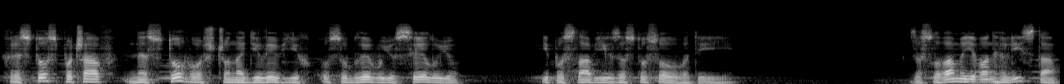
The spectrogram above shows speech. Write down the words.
Христос почав не з того, що наділив їх особливою силою і послав їх застосовувати її. За словами Євангеліста,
